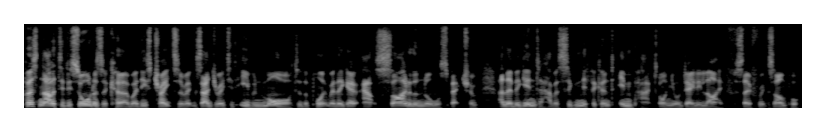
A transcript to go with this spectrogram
Personality disorders occur where these traits are exaggerated even more to the point where they go outside of the normal spectrum and they begin to have a significant impact on your daily life. So, for example,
